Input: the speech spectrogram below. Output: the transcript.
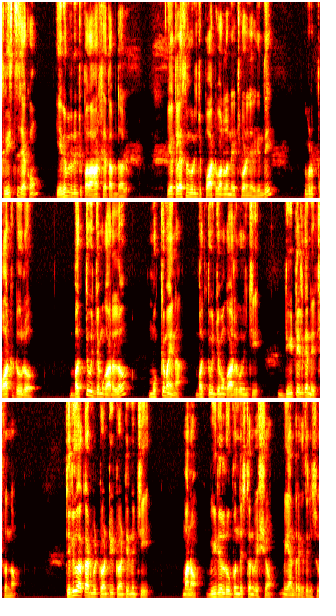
క్రీస్తు శకం ఎనిమిది నుంచి పదహారు శతాబ్దాలు. ఈ యొక్క లెసన్ గురించి పార్ట్ వన్లో నేర్చుకోవడం జరిగింది. ఇప్పుడు పార్ట్ టూలో భక్తి ఉద్యమకారులలో ముఖ్యమైన భక్తి ఉద్యమకారుల గురించి డీటెయిల్గా నేర్చుకుందాం. తెలుగు అకాడమీ ట్వంటీ ట్వంటీ నుంచి మనం వీడియోలు రూపొందిస్తున్న విషయం మీ అందరికీ తెలుసు.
